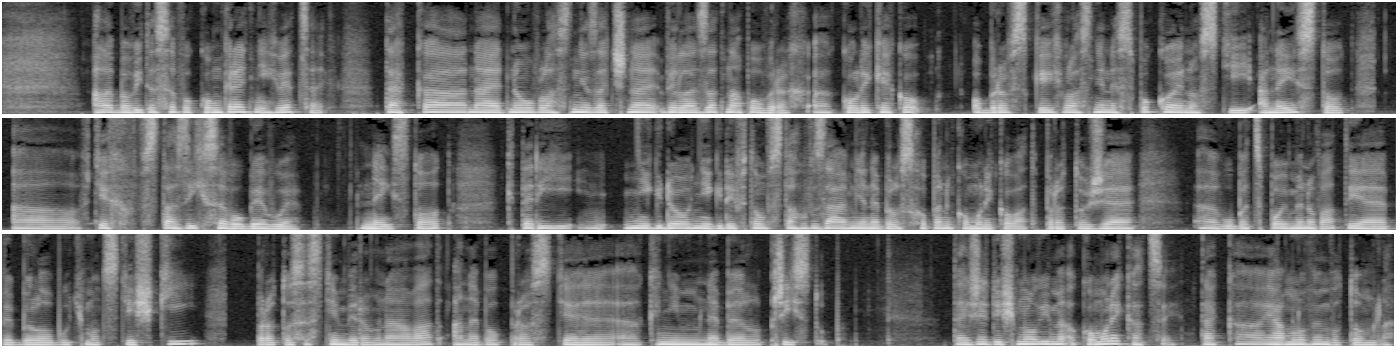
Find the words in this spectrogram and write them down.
ale bavíte se o konkrétních věcech, tak najednou vlastně začne vylezat na povrch, kolik jako obrovských vlastně nespokojeností a nejistot a v těch vztazích se objevuje. Nejistot, který nikdo nikdy v tom vztahu vzájemně nebyl schopen komunikovat, protože eh, vůbec pojmenovat je by bylo buď moc těžký, proto se s tím vyrovnávat, anebo prostě eh, k ním nebyl přístup. Takže když mluvíme o komunikaci, tak eh, já mluvím o tomhle.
